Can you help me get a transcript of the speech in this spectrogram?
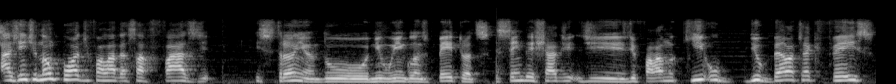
a gente não pode falar dessa fase estranha do New England Patriots sem deixar de, de, de falar no que o Bill Belichick fez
